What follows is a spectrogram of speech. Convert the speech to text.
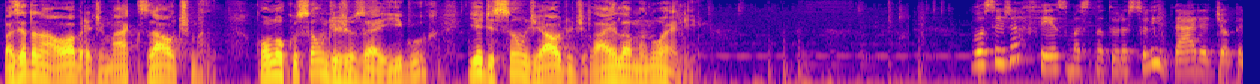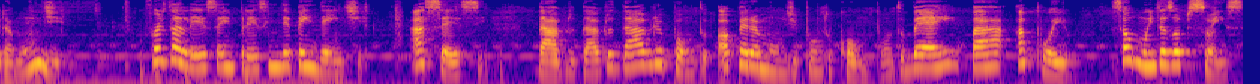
baseada na obra de Max Altman, com locução de José Igor e edição de áudio de Laila Manuelli. Você já fez uma assinatura solidária de Ópera Mundi? Fortaleça a imprensa independente. Acesse www.operamundi.com.br/apoio. São muitas opções.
